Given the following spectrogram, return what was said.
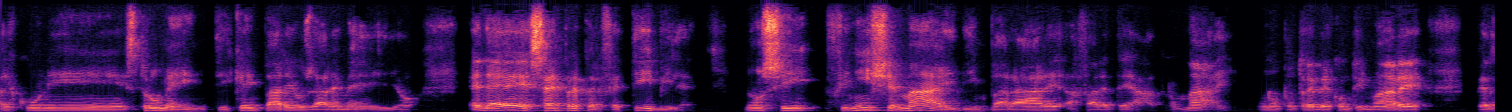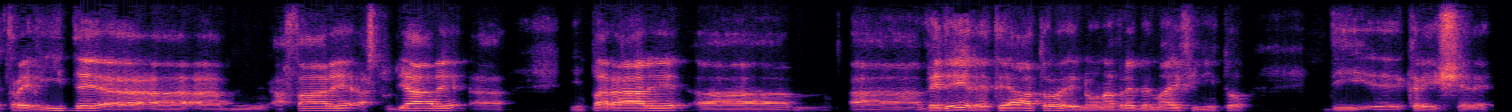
alcuni strumenti che impari a usare meglio ed è sempre perfettibile. Non si finisce mai di imparare a fare teatro, mai. Uno potrebbe continuare per tre vite a, a, a fare, a studiare, a imparare a, a, vedere teatro e non avrebbe mai finito di eh, crescere.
